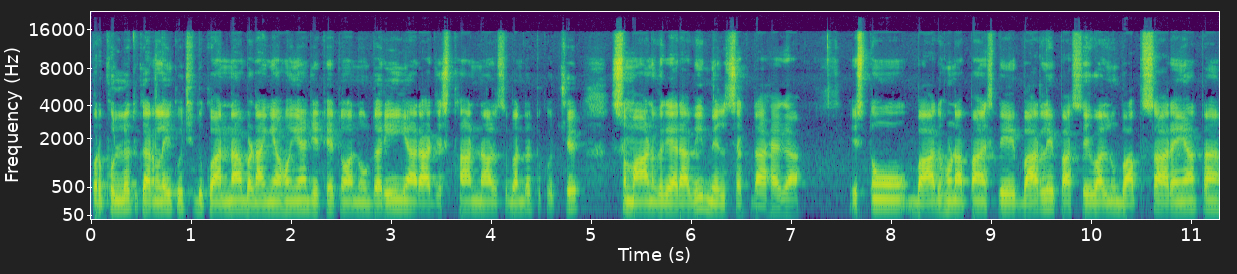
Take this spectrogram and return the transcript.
ਪ੍ਰਫੁੱਲਤ ਕਰਨ ਲਈ ਕੁਝ ਦੁਕਾਨਾਂ ਬਣਾਈਆਂ ਹੋਈਆਂ ਜਿੱਥੇ ਤੁਹਾਨੂੰ ਦਰੀ ਜਾਂ ਰਾਜਸਥਾਨ ਨਾਲ ਸੰਬੰਧਿਤ ਕੁਝ ਸਮਾਨ ਵਗੈਰਾ ਵੀ ਮਿਲ ਸਕਦਾ ਹੈਗਾ। ਇਸ ਤੋਂ ਬਾਅਦ ਹੁਣ ਆਪਾਂ ਇਸ ਦੇ ਬਾਹਰਲੇ ਪਾਸੇ ਵੱਲ ਨੂੰ ਵਾਪਸ ਆ ਰਹੇ ਹਾਂ ਤਾਂ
